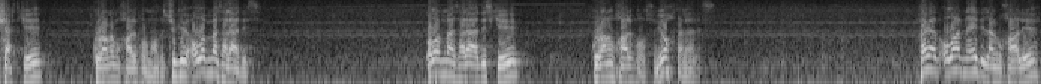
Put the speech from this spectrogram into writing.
şərt ki, Qurana müxalif olmalıdır. Çünki ola bilməz hələ hədis. Ola bilməz hələ hədis ki, Qurana müxalif olsun. Yoxdur hələ hədis. Fəqət onlar nə edirlər müxalif?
